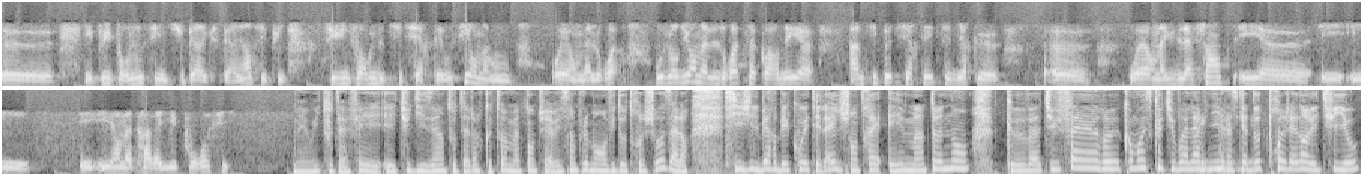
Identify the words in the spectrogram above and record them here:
euh, et puis pour nous, c'est une super expérience. Et puis c'est une forme de petite fierté aussi. On a, on- ouais, on a le droit. Aujourd'hui, on a le droit de s'accorder un petit peu de fierté, de se dire que ouais, on a eu de la chance et et, et, et, et on a travaillé pour aussi. Mais oui, tout à fait. Et, tu disais hein, tout à l'heure que toi, maintenant, tu avais simplement envie d'autre chose. Alors, si Gilbert Bécaud était là, il chanterait « Et maintenant, que vas-tu faire? Comment est-ce que tu vois l'avenir? Est-ce qu'il y a d'autres projets dans les tuyaux?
